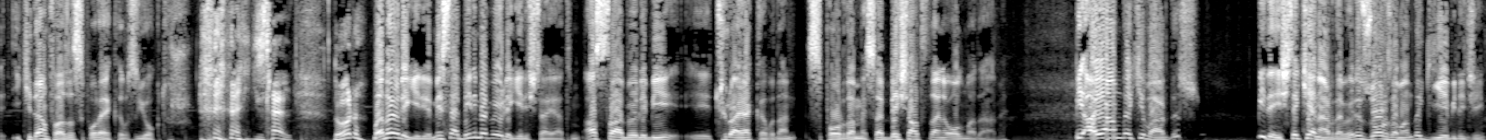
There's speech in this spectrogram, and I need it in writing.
ikiden fazla spor ayakkabısı yoktur. güzel doğru Bana öyle geliyor. Mesela benim hep öyle gelişti hayatım. Asla böyle bir e, tür ayakkabıdan, spordan mesela 5-6 tane olmadı abi. Bir ayağımdaki vardır. Bir de işte kenarda böyle zor zamanda giyebileceğim.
